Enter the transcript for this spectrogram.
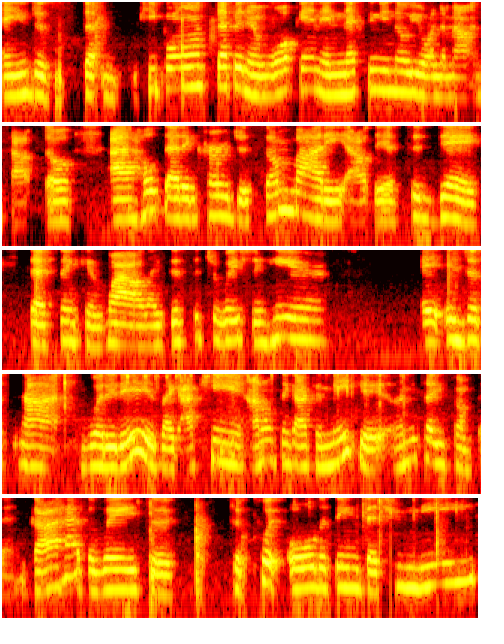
and you just step, keep on stepping and walking and next thing you know you're on the mountaintop. So i hope that encourages somebody out there today that's thinking wow like this situation here it is just not what it is. Like i can't i don't think i can make it. Let me tell you something. God has a way to to put all the things that you need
